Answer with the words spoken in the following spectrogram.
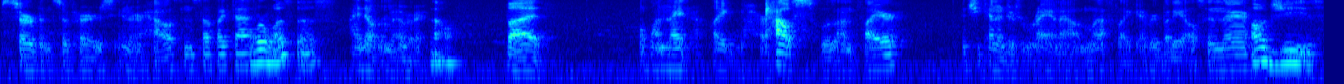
servants of hers in her house and stuff like that. Where was this? I don't remember, No. but one night, like her house was on fire, and she kind of just ran out and left like everybody else in there. Oh jeez.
